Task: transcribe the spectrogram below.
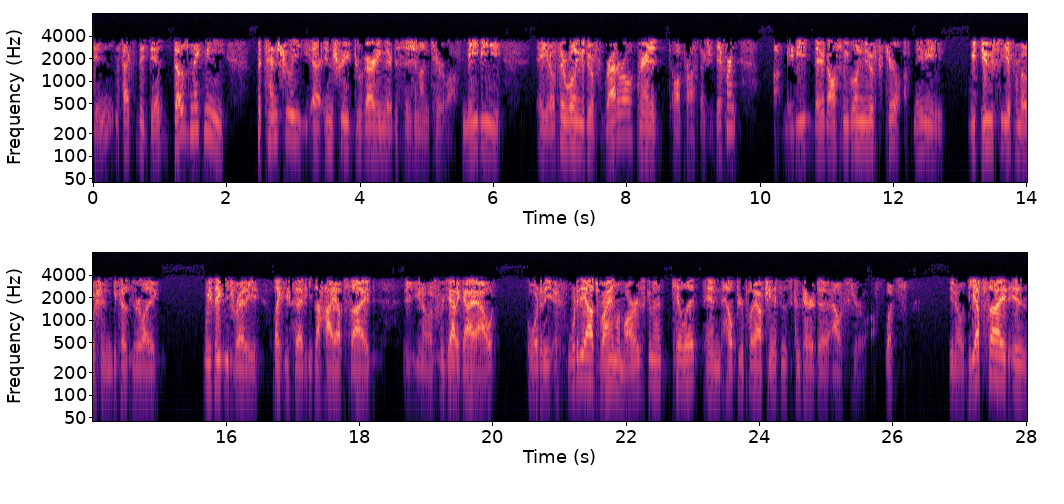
didn't, the fact that they did, does make me potentially uh, intrigued regarding their decision on Kirilloff. Maybe uh, you know if they're willing to do it for Graterol, granted all prospects are different. Uh, maybe they'd also be willing to do it for Kirilloff. Maybe we do see a promotion because they're like, we think he's ready. Like you said, he's a high upside. You know, if we got a guy out what are the what are the odds Ryan LaMarre is going to kill it and help your playoff chances compared to Alex Kirilloff? What's you know the upside is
